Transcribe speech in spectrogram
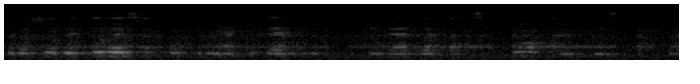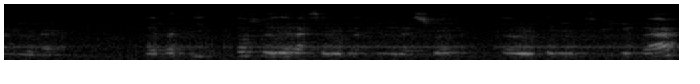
pero sobre todo esa oportunidad de darme llegar básico al que está laboral. De repito, soy de la segunda generación, todavía tenemos que llegar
